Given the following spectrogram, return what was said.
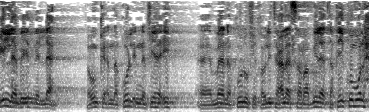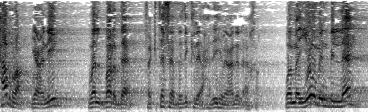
إلا بإذن الله. فممكن أن نقول إن فيها إيه؟ آه، ما نقول في قوله تعالى سرابيل تقيكم الحر يعني والبرد. فاكتفى بذكر أحدهما عن الآخر. ومن يؤمن بالله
